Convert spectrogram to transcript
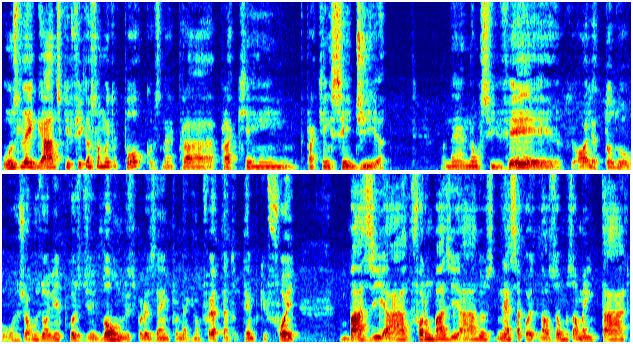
os legados que ficam são muito poucos né? para quem, quem cedia. Né? Não se vê, olha, todos os Jogos Olímpicos de Londres, por exemplo, né? que não foi há tanto tempo que foi, baseado, foram baseados nessa coisa, nós vamos aumentar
